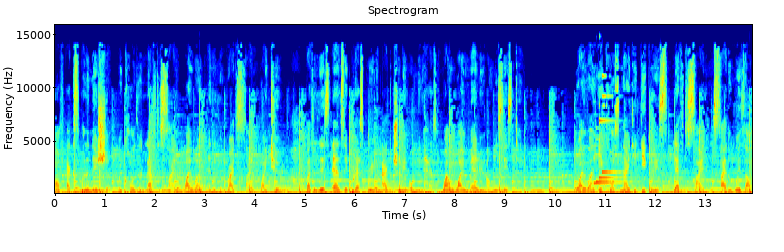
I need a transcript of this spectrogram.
of explanation, we call the left side Y1 and the right side Y2, but this NC press brake actually only has one Y value on the system y1 equals 90 degrees, left side the side without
